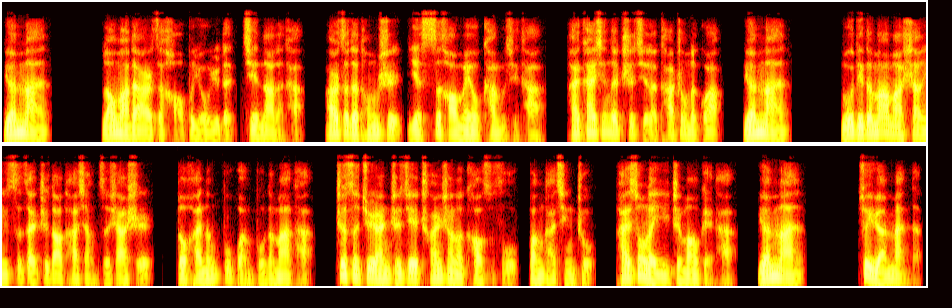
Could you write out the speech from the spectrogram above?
圆满。老马的儿子毫不犹豫的接纳了他，儿子的同事也丝毫没有看不起他，还开心的吃起了他种的瓜，圆满。卢迪的妈妈上一次在知道他想自杀时，都还能不管不的骂他，这次居然直接穿上了 cos 服帮他庆祝，还送了一只猫给他，圆满。最圆满的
